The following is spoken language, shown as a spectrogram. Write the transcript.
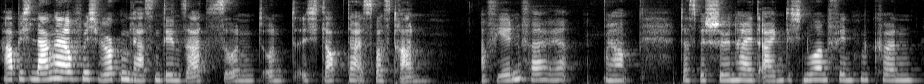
habe ich lange auf mich wirken lassen, den Satz. Und, und ich glaube, da ist was dran. Auf jeden Fall, ja. Ja, dass wir Schönheit eigentlich nur empfinden können,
